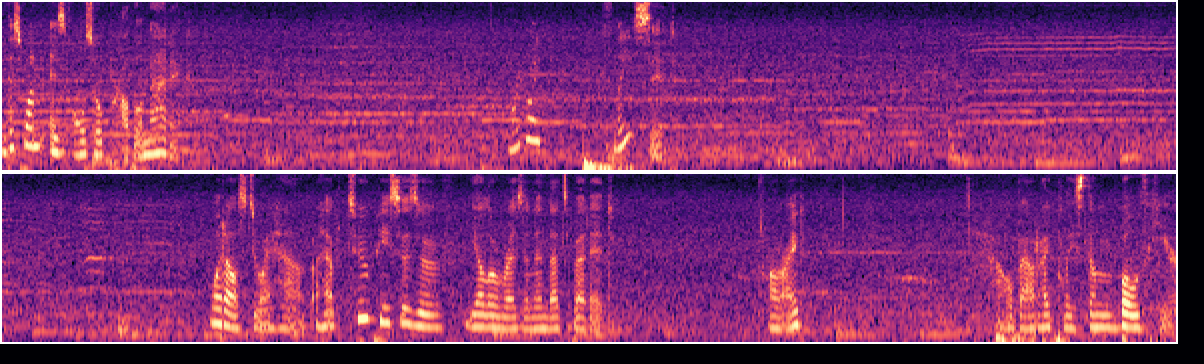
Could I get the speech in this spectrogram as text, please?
This one is also problematic. Where do I place it? What else do I have? I have two pieces of yellow resin and that's about it. Alright. How about I place them both here?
